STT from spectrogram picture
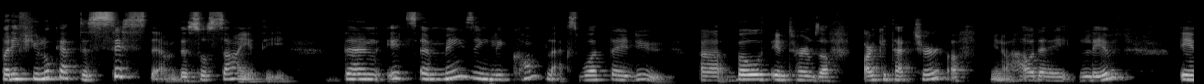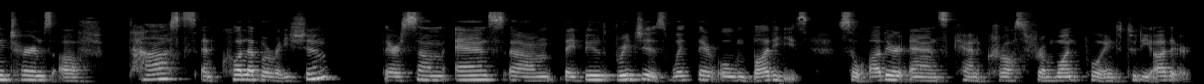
But if you look at the system, the society, then it's amazingly complex what they do, uh, both in terms of architecture, of you know how they live, in terms of tasks and collaboration. There are some ants, um, they build bridges with their own bodies so other ants can cross from one point to the other.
